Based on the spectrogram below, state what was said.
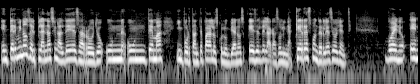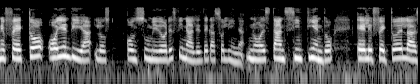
En términos del Plan Nacional de Desarrollo, un, un tema importante para los colombianos es el de la gasolina. ¿Qué responderle a ese oyente? Bueno, en efecto, hoy en día los consumidores finales de gasolina no están sintiendo el efecto de las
